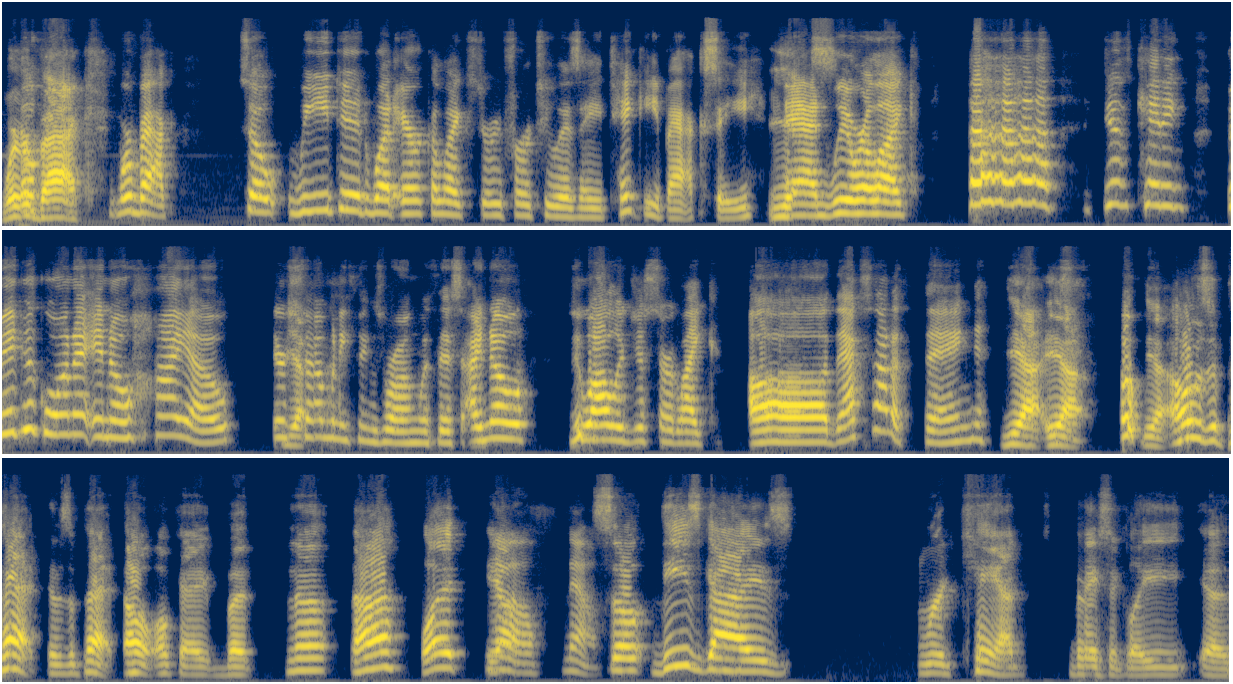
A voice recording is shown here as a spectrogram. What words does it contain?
We're Oh. back. We're back. So we did what Erika likes to refer to as a takey backsy. Yes. And we were like, just kidding. Big iguana in Ohio. There's Yeah. so many things wrong with this. I know zoologists are like, uh, that's not a thing. Yeah, yeah, yeah. Oh, it was a pet. It was a pet. Oh, okay, but no, huh? What? No, no. So these guys recant basically, uh,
